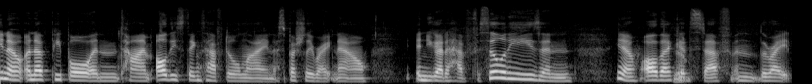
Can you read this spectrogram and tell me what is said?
you know, enough people and time. All these things have to align, especially right now. And you got to have facilities and, you know, all that Yep. good stuff and the right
